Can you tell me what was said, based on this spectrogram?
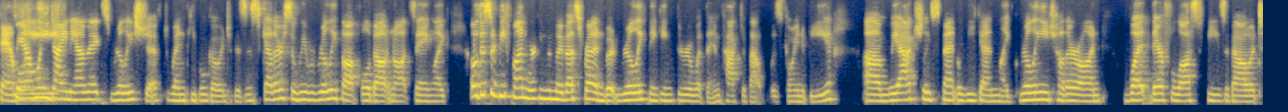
family. family dynamics really shift when people go into business together. So we were really thoughtful about not saying, like, oh, this would be fun working with my best friend, but really thinking through what the impact of that was going to be. Um, we actually spent a weekend like grilling each other on what their philosophies about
